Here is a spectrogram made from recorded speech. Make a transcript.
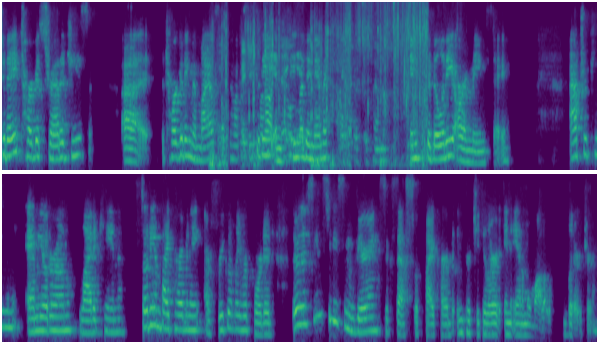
Today, target strategies uh, targeting the myosin myocytotoxicity and hemodynamic instability are a mainstay. Atropine, amiodarone, lidocaine, sodium bicarbonate are frequently reported, though there seems to be some varying success with bicarb, in particular in animal model literature.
